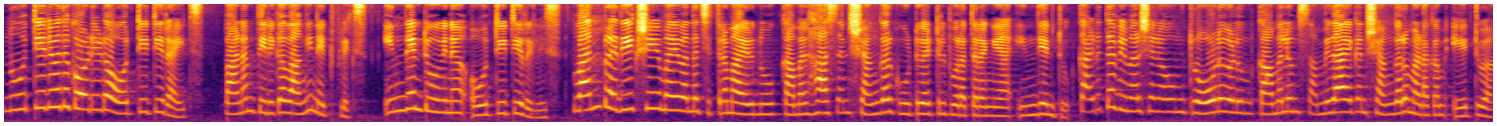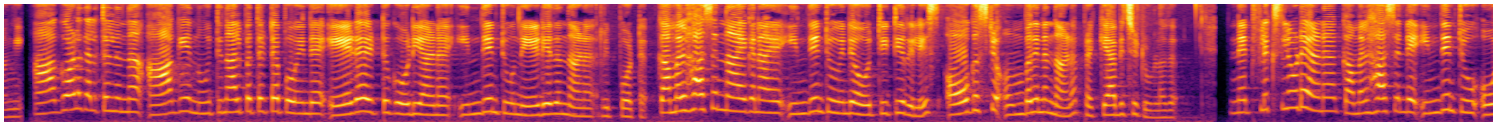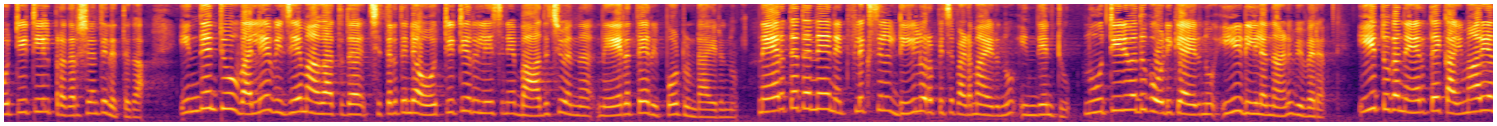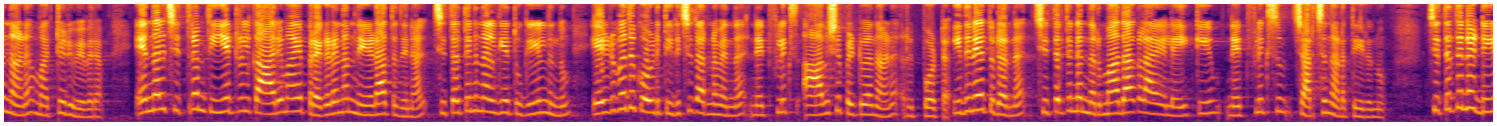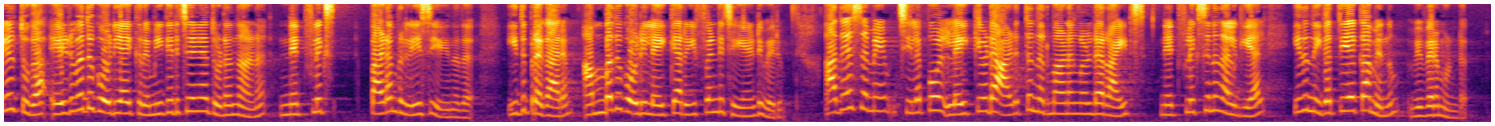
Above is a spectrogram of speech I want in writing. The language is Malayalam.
നൂറ്റി ഇരുപത് കോടിയുടെ ഒ ടി ടി റൈറ്റ്സ്. പണം തിരികെ വാങ്ങി നെറ്റ്ഫ്ലിക്സ്. ഇന്ത്യൻ ടൂവിന് ഒ ടി ടി റിലീസ്. വൻ പ്രതീക്ഷയുമായി വന്ന ചിത്രമായിരുന്നു കമൽഹാസൻ ശങ്കർ കൂട്ടുകെട്ടിൽ പുറത്തിറങ്ങിയ ഇന്ത്യൻ ടു. കടുത്ത വിമർശനവും ട്രോളുകളും കമലും സംവിധായകൻ ശങ്കറും അടക്കം ഏറ്റുവാങ്ങി. ആഗോളതലത്തിൽ നിന്ന് ആകെ നൂറ്റി നാൽപ്പത്തെട്ട് പോയിന്റ് ഏഴ് എട്ട് കോടിയാണ് ഇന്ത്യൻ ടു നേടിയതെന്നാണ് റിപ്പോർട്ട്. കമൽഹാസൻ നായകനായ ഇന്ത്യൻ ടുവിന്റെ O T T release August ഒമ്പതിനെന്നാണ് പ്രഖ്യാപിച്ചിട്ടുള്ളത്. നെറ്റ്ഫ്ലിക്സിലൂടെയാണ് കമൽഹാസന്റെ ഇന്ത്യൻ ടു ഒ ടി ടിയിൽ പ്രദർശനത്തിനെത്തുക. ഇന്ത്യൻ ടു വലിയ വിജയമാകാത്തത് ചിത്രത്തിന്റെ ഒ ടി ടി റിലീസിനെ ബാധിച്ചുവെന്ന് നേരത്തെ റിപ്പോർട്ടുണ്ടായിരുന്നു. നേരത്തെ തന്നെ നെറ്റ്ഫ്ലിക്സിൽ ഡീൽ ഉറപ്പിച്ച പടമായിരുന്നു ഇന്ത്യൻ ടു. നൂറ്റി കോടിക്കായിരുന്നു ഈ ഡീൽ എന്നാണ് വിവരം. ഈ തുക നേരത്തെ കൈമാറിയെന്നാണ് മറ്റൊരു വിവരം. എന്നാൽ ചിത്രം തിയേറ്ററിൽ കാര്യമായ പ്രകടനം നേടാത്തതിനാൽ ചിത്രത്തിന് നൽകിയ തുകയിൽ നിന്നും എഴുപത് കോടി തിരിച്ചു തരണമെന്ന് നെറ്റ്ഫ്ലിക്സ് ആവശ്യപ്പെട്ടുവെന്നാണ് റിപ്പോർട്ട്. ഇതിനെ തുടർന്ന് ചിത്രത്തിന്റെ നിർമ്മാതാക്കളായ ലൈക്കയും നെറ്റ്ഫ്ലിക്സും ചർച്ച നടത്തിയിരുന്നു. ചിത്രത്തിന്റെ ഡീൽ തുക എഴുപത് കോടിയായി ക്രമീകരിച്ചതിനെ തുടർന്നാണ് നെറ്റ്ഫ്ലിക്സ് പടം റിലീസ് ചെയ്യുന്നത്. ഇത് പ്രകാരം അമ്പത് കോടി ലൈക്ക റീഫണ്ട് ചെയ്യേണ്ടി വരും. അതേസമയം ചിലപ്പോൾ ലൈക്കയുടെ അടുത്ത നിർമ്മാണങ്ങളുടെ റൈറ്റ്സ് നെറ്റ്ഫ്ലിക്സിന് നൽകിയാൽ ഇത് നികത്തിയേക്കാമെന്നും വിവരമുണ്ട്.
